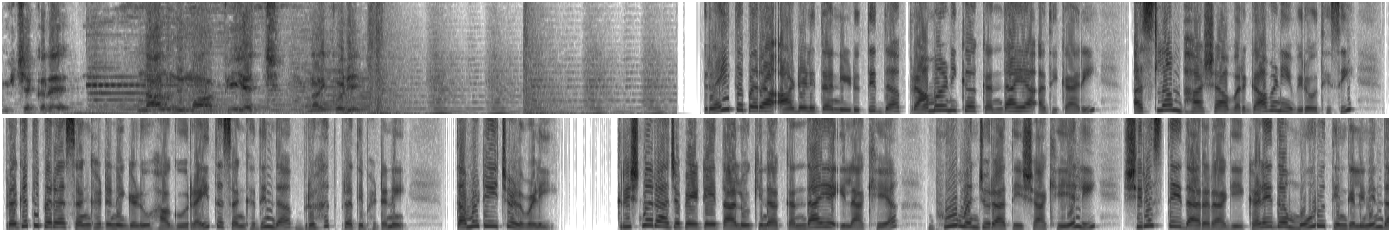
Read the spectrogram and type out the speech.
ವೀಕ್ಷಕರೇ, ನಾನು ನಿಮ್ಮ ಪಿ ಎಚ್ ನಾಯ್ಕೋಡಿ. ರೈತಪರ ಆಡಳಿತ ನೀಡುತ್ತಿದ್ದ ಪ್ರಾಮಾಣಿಕ ಕಂದಾಯ ಅಧಿಕಾರಿ ಅಸ್ಲಾಂ ಭಾಷಾ ವರ್ಗಾವಣೆ ವಿರೋಧಿಸಿ ಪ್ರಗತಿಪರ ಸಂಘಟನೆಗಳು ಹಾಗೂ ರೈತ ಸಂಘದಿಂದ ಬೃಹತ್ ಪ್ರತಿಭಟನೆ, ತಮಟೆ ಚಳವಳಿ. ಕೃಷ್ಣರಾಜಪೇಟೆ ತಾಲೂಕಿನ ಕಂದಾಯ ಇಲಾಖೆಯ ಭೂ ಮಂಜೂರಾತಿ ಶಾಖೆಯಲ್ಲಿ ಶಿರಸ್ತೇದಾರರಾಗಿ ಕಳೆದ ಮೂರು ತಿಂಗಳಿನಿಂದ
